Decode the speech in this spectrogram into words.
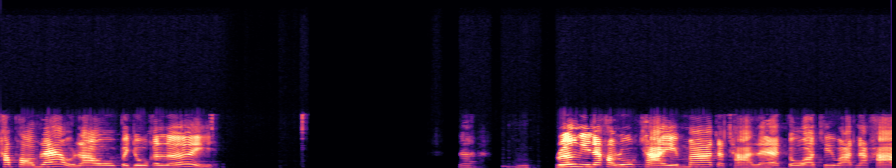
ถ้าพร้อมแล้วเราไปดูกันเลยนะเรื่องนี้นะคะลูกใช้มาตรฐานและตัวชี้วัดนะคะ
